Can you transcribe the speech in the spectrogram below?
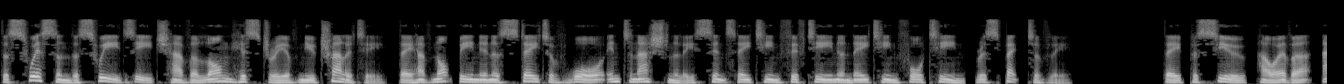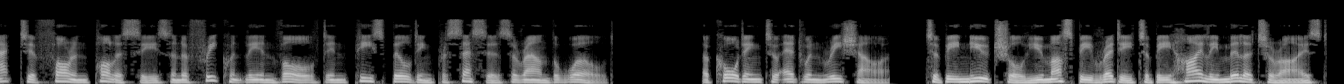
The Swiss and the Swedes each have a long history of neutrality, they have not been in a state of war internationally since 1815 and 1814, respectively. They pursue, however, active foreign policies and are frequently involved in peace-building processes around the world. According to Edwin Reischauer, "...to be neutral you must be ready to be highly militarized,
